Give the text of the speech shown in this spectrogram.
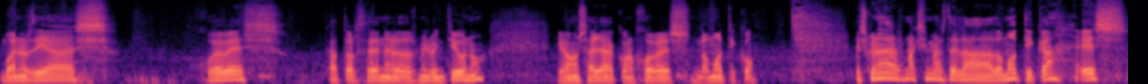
Buenos días, jueves 14 de enero de 2021 y vamos allá con jueves domótico. Es que una de las máximas de la domótica es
